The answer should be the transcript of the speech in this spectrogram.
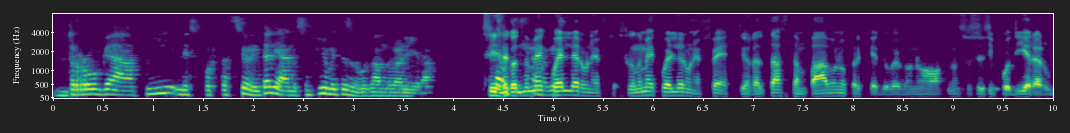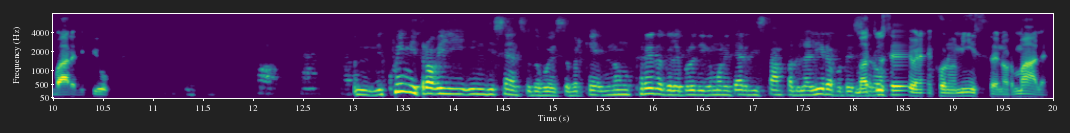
drogati le esportazioni italiane semplicemente svalutando la lira. Sì, secondo me, che- eff- secondo me quello era un effetto. In realtà stampavano perché dovevano, non so se si può dire, rubare di più. Mm, qui mi trovi in dissenso da questo perché non credo che le politiche monetarie di stampa della lira potessero. Ma tu sei un economista, è normale.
